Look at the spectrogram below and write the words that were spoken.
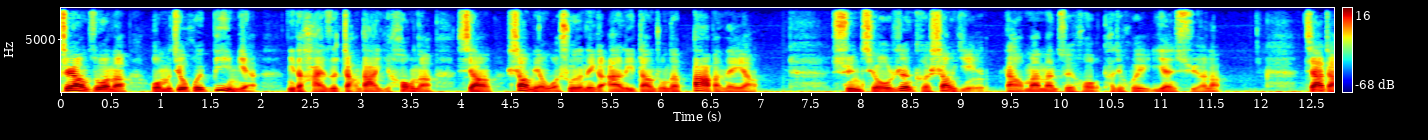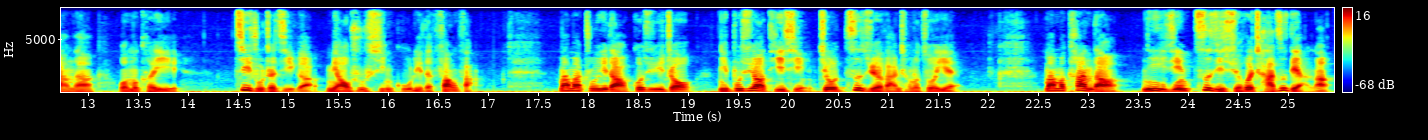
这样做呢，我们就会避免你的孩子长大以后呢，像上面我说的那个案例当中的爸爸那样。寻求认可上瘾，然后慢慢最后他就会厌学了。家长呢，我们可以记住这几个描述性鼓励的方法。妈妈注意到，过去一周你不需要提醒就自觉完成了作业。妈妈看到你已经自己学会查字典了。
